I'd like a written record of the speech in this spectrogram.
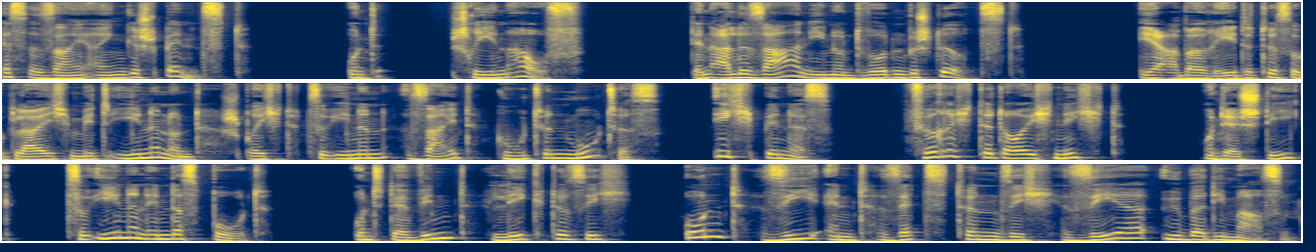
es sei ein Gespenst, und schrien auf, denn alle sahen ihn und wurden bestürzt. Er aber redete sogleich mit ihnen und spricht zu ihnen, Seid guten Mutes, ich bin es, fürchtet euch nicht. Und er stieg zu ihnen in das Boot, und der Wind legte sich, und sie entsetzten sich sehr über die Maßen.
